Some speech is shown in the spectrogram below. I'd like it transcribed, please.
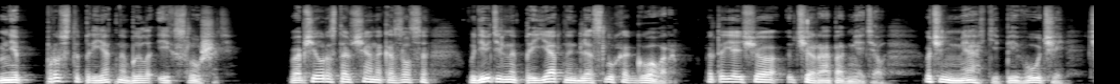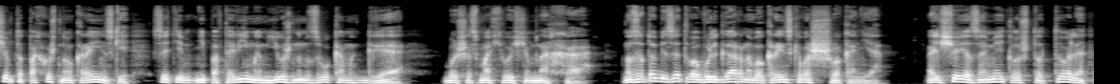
Мне просто приятно было их слушать. Вообще у ростовчан оказался удивительно приятный для слуха говор. Это я еще вчера подметил – очень мягкий, певучий, чем-то похож на украинский, с этим неповторимым южным звуком «г», больше смахивающим на «х». Но зато без этого вульгарного украинского шоканья. А еще я заметил, что Толя,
